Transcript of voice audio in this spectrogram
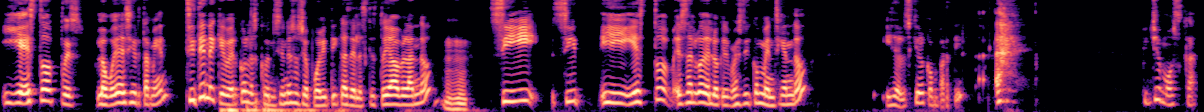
y esto pues lo voy a decir también, sí tiene que ver con las condiciones sociopolíticas de las que estoy hablando. Sí, sí, y esto es algo de lo que me estoy convenciendo, y se los quiero compartir. Pinche mosca.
